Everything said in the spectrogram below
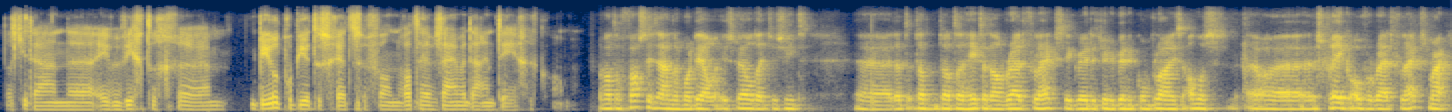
dat je daar een uh, evenwichtig uh, beeld probeert te schetsen van wat zijn we daarin tegengekomen. Wat er vast zit aan het model is wel dat je ziet, uh, dat, dat, dat heet dan red flags. Ik weet dat jullie binnen compliance anders uh, spreken over red flags, maar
